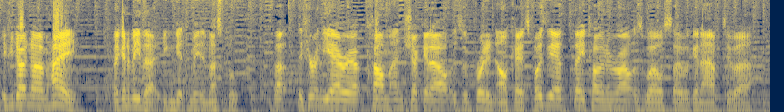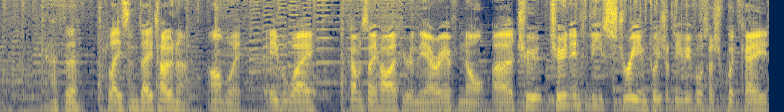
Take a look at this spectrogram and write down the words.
If you don't know them, hey, they're going to be there. You can get to meet them. That's cool. But if you're in the area, come and check it out. It's a brilliant arcade. Supposedly they have Daytona out as well, so we're gonna have to uh, have to play some Daytona, aren't we? But either way, come and say hi if you're in the area. If not, uh, tu- tune into the stream twitch.tv forward slash quickcade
